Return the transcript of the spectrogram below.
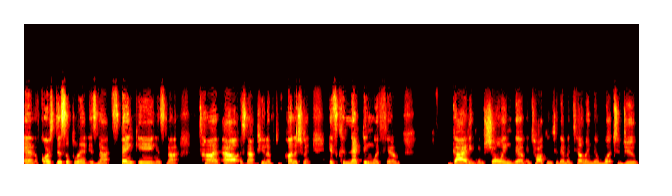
And of course, discipline is not spanking, it's not time out, it's not punitive punishment, it's connecting with them, guiding them, showing them, and talking to them, and telling them what to do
